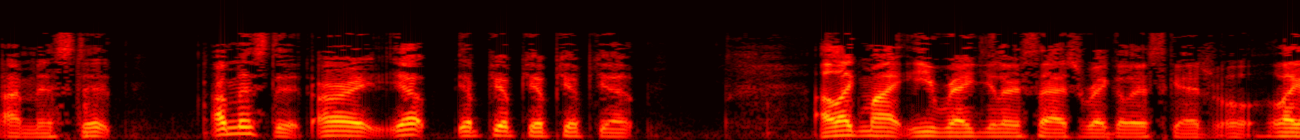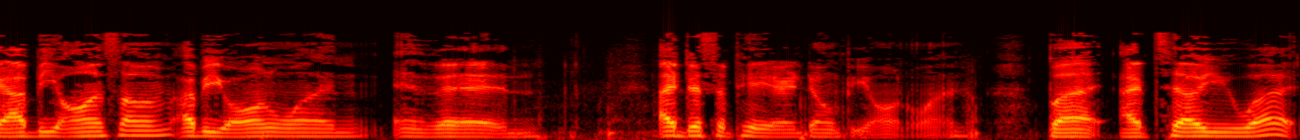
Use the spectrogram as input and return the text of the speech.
I missed it. I missed it. All right. Yep. Yep. Yep. Yep. Yep. Yep. I like my irregular slash regular schedule. Like I'll be on some, I'll be on one, and then I disappear and don't be on one. But I tell you what,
